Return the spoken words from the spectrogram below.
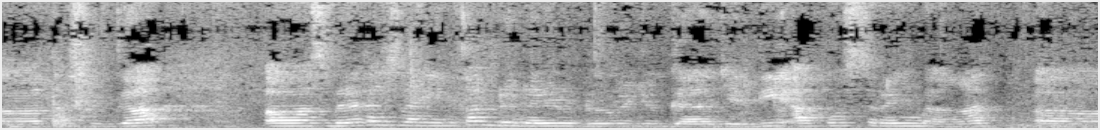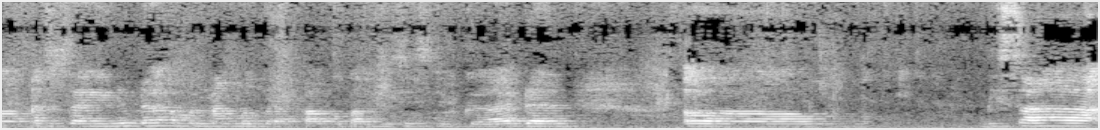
Eh, terus juga eh, sebenarnya sayang ini kan udah dari dulu juga. Jadi aku sering banget kasih sayang ini udah menang beberapa lomba bisnis juga dan em, bisa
